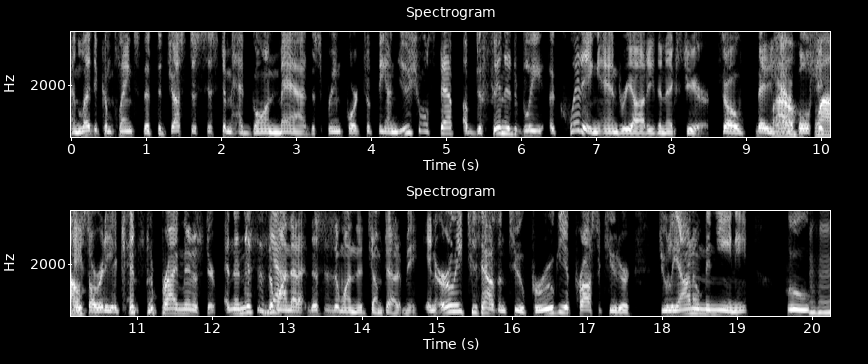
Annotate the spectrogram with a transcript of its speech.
and led to complaints that the justice system had gone mad. The Supreme Court took the unusual step of definitively acquitting Andreotti the next year. So they wow. had a bullshit wow. case already against the prime minister. And then this is the yeah. one that this is the one that jumped out at me. In early 2002, Perugia prosecutor Giuliano Mignini who mm-hmm.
